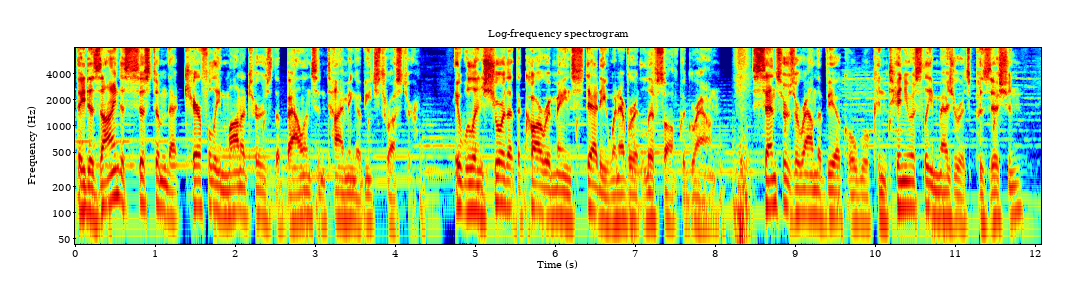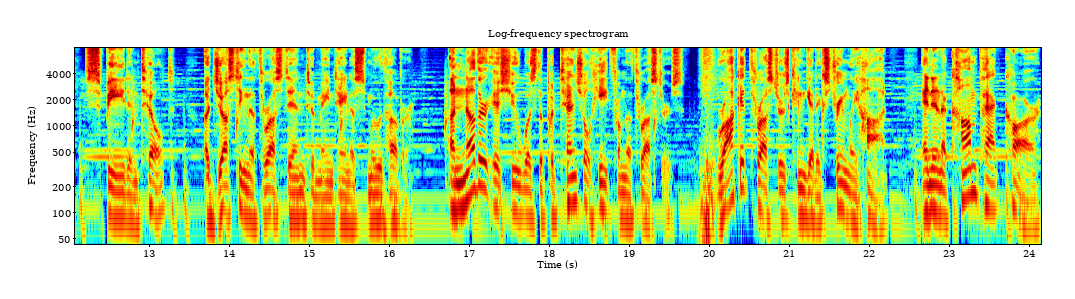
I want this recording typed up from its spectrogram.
They designed a system that carefully monitors the balance and timing of each thruster. It will ensure that the car remains steady whenever it lifts off the ground. Sensors around the vehicle will continuously measure its position, speed, and tilt, adjusting the thrust in to maintain a smooth hover. Another issue was the potential heat from the thrusters. Rocket thrusters can get extremely hot, and in a compact car,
